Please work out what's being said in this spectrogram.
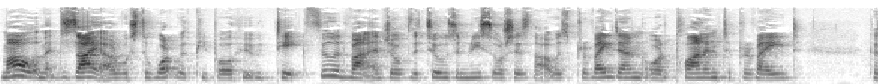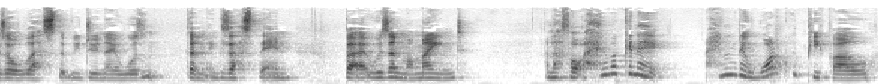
my ultimate desire was to work with people who would take full advantage of the tools and resources that I was providing or planning to provide, because all this that we do now wasn't didn't exist then, but it was in my mind. And I thought, how am I gonna how am I gonna work with people?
